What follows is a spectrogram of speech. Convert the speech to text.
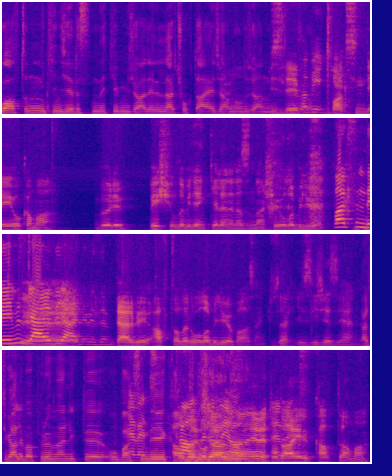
bu haftanın ikinci yarısındaki mücadeleler çok daha heyecanlı olacağını Bizde düşünüyorum. Tabii ki. Boxing Day yok ama böyle 5 yılda bir denk gelen en azından şey olabiliyor. Boxing Day'imiz geldi Ee, yani bizim. Derbi haftaları olabiliyor bazen. Güzel izleyeceğiz yani. Gerçi galiba Premier Lig'de o Boxing Evet, Day'i kaldırılıyor. Kaldıracağını, evet o Evet. da ayrı kalktı ama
